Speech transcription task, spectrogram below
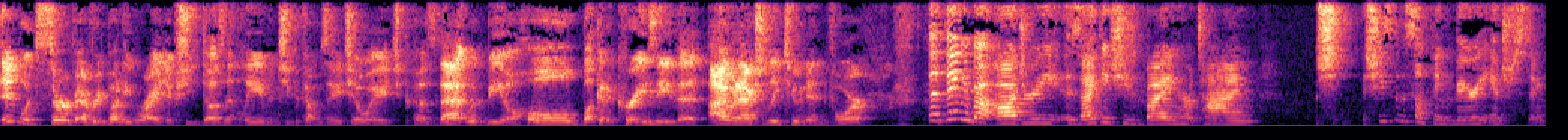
it would serve everybody right if she doesn't leave and she becomes HOH because that would be a whole bucket of crazy that I would actually tune in for. The thing about Audrey is, I think she's biding her time. She, she said something very interesting.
